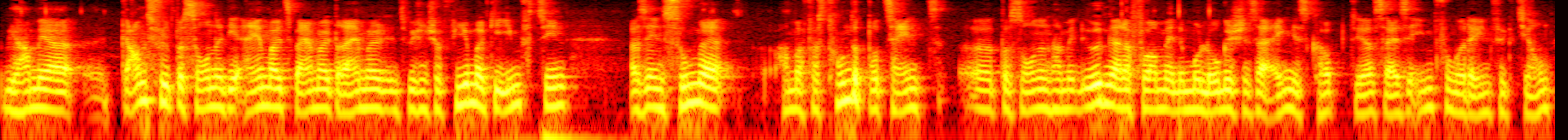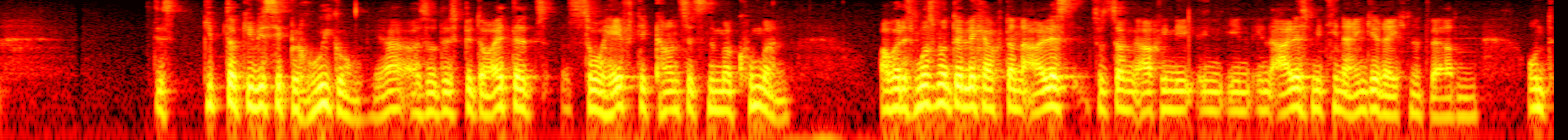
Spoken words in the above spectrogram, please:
wir haben ja ganz viele Personen, die einmal, zweimal, dreimal, inzwischen schon viermal geimpft sind. Also in Summe haben wir fast 100 Prozent äh, Personen haben in irgendeiner Form ein immunologisches Ereignis gehabt, ja, sei es eine Impfung oder Infektion. Das gibt eine gewisse Beruhigung. Ja? Also das bedeutet, so heftig kann es jetzt nicht mehr kommen. Aber das muss natürlich auch dann alles sozusagen auch in, in, in alles mit hineingerechnet werden. Und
